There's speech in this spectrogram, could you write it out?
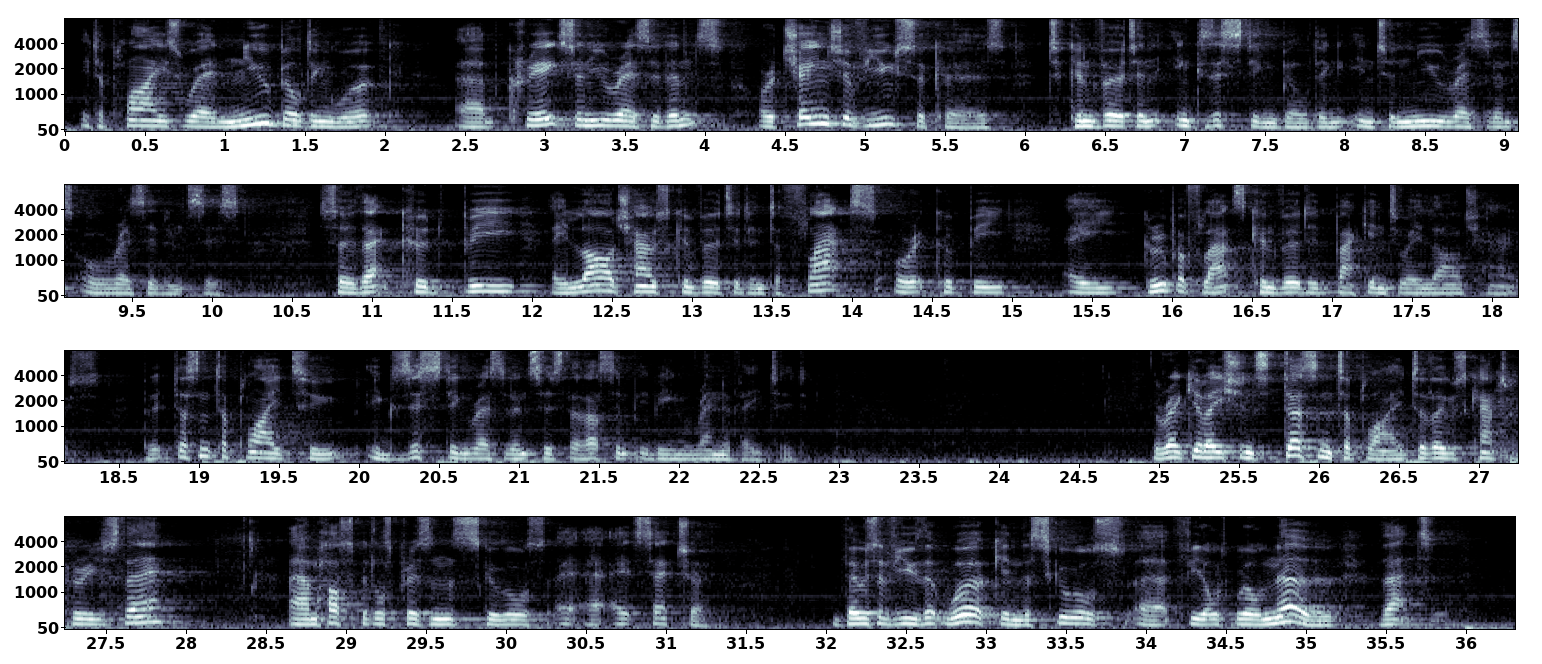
it applies where new building work um, creates a new residence or a change of use occurs to convert an existing building into new residence or residences. So that could be a large house converted into flats or it could be a group of flats converted back into a large house. But it doesn't apply to existing residences that are simply being renovated. The regulations doesn't apply to those categories there, um, hospitals, prisons, schools, etc. Those of you that work in the schools uh, field will know that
